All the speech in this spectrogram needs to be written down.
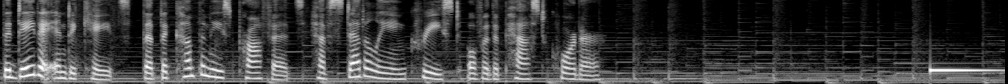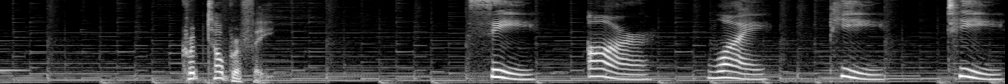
The data indicates that the company's profits have steadily increased over the past quarter. Cryptography C R Y P T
